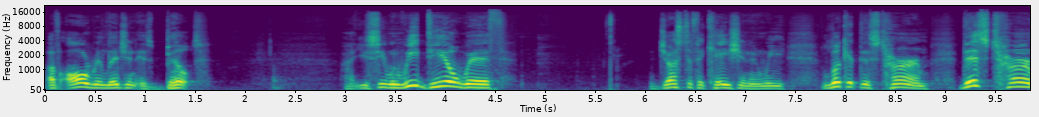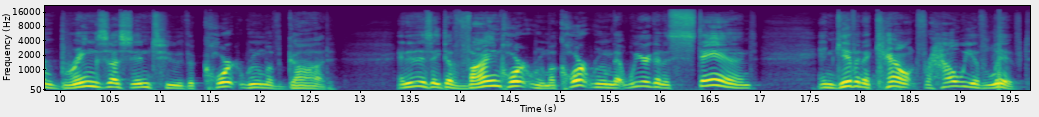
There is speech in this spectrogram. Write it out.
of all religion is built. Uh, you see, when we deal with justification and we look at this term, this term brings us into the courtroom of God. And it is a divine courtroom, a courtroom that we are going to stand and give an account for how we have lived.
